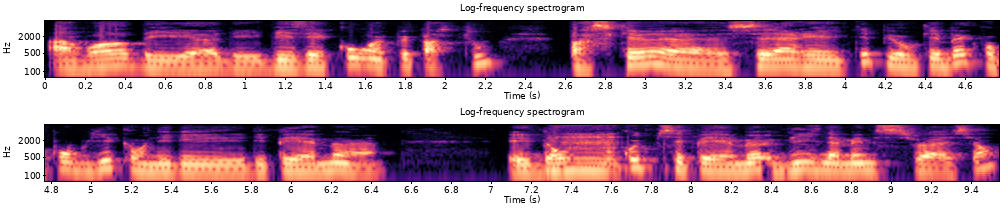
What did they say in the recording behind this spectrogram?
avoir des, euh, des, des échos un peu partout parce que euh, c'est la réalité. Puis au Québec, faut pas oublier qu'on est des, des PME. Hein. Et donc, Mm. beaucoup de ces PME vivent la même situation.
